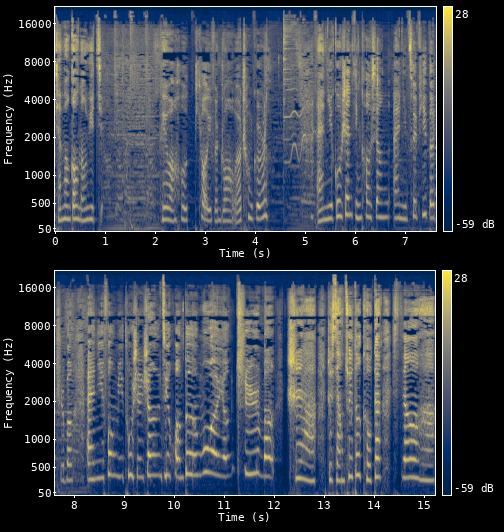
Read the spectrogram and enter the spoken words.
前方高能预警，可以往后跳一分钟，我要唱歌了。爱你孤山紧靠香，爱你脆皮的翅膀，爱你蜂蜜涂身上金黄的模样。吃吗？吃啊！这香脆的口感，香啊，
